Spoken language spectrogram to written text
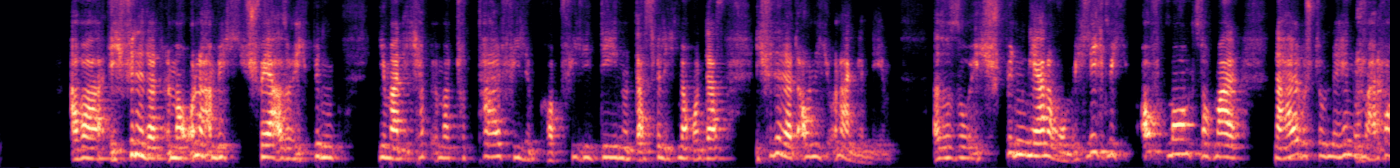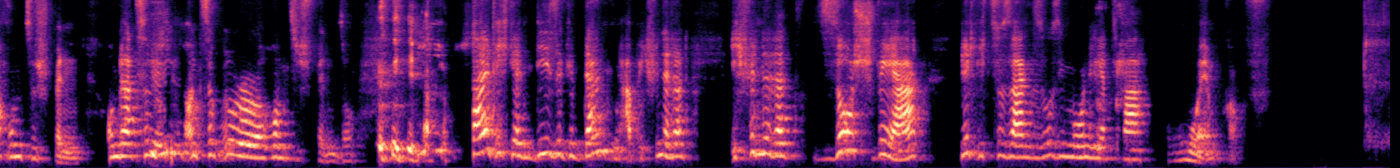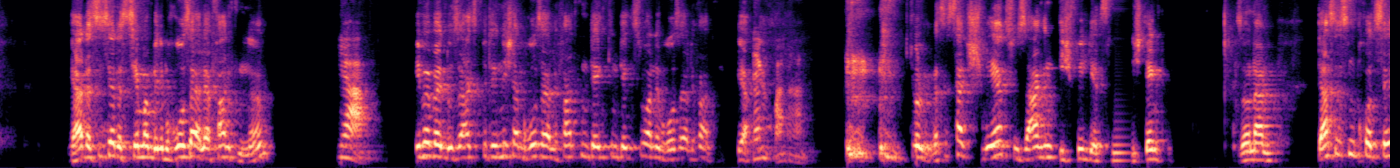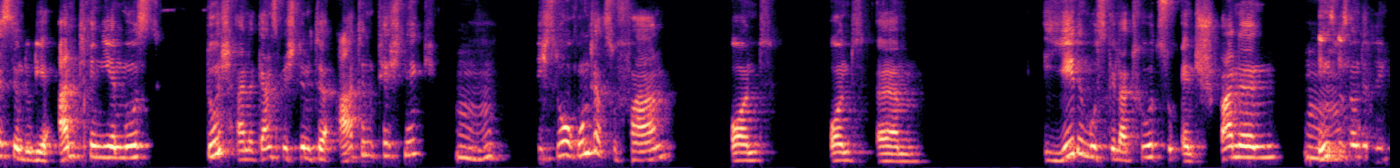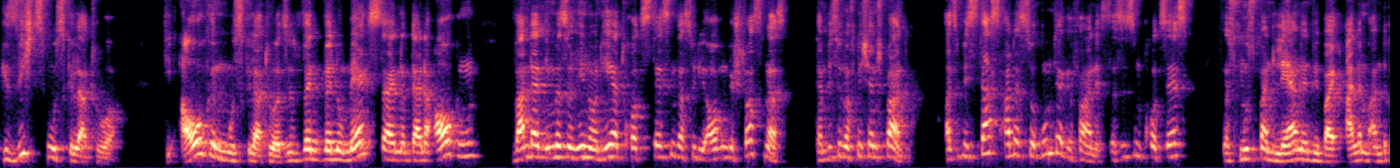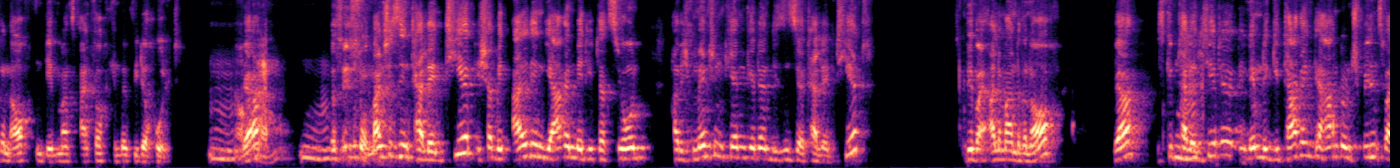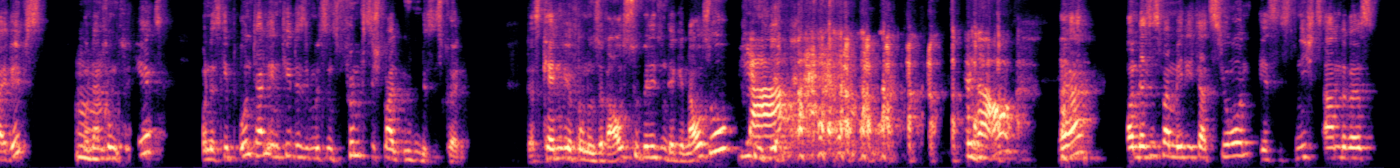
Aber ich finde das immer unheimlich schwer. Also ich bin jemand, ich habe immer total viel im Kopf, viele Ideen und das will ich noch und das. Ich finde das auch nicht unangenehm. Also so, ich spinne gerne rum. Ich lege mich oft morgens noch mal eine halbe Stunde hin, um einfach rumzuspinnen, um da zu liegen und zu, rumzuspinnen. So. ja. Wie schalte ich denn diese Gedanken ab? Ich finde das Ich finde das so schwer, wirklich zu sagen, so Simone, jetzt mal Ruhe im Kopf. Ja, das ist ja das Thema mit dem rosa Elefanten, ne? Ja. Immer wenn du sagst, bitte nicht am rosa Elefanten denken, denkst du an den rosa Elefanten. Ja. Denk mal dran. Entschuldigung, das ist halt schwer zu sagen, ich will jetzt nicht denken, sondern das ist ein Prozess, den du dir antrainieren musst, durch eine ganz bestimmte Atemtechnik, mhm. dich so runterzufahren und, und ähm, jede Muskulatur zu entspannen, mhm. insbesondere die Gesichtsmuskulatur, die Augenmuskulatur. Also wenn, wenn du merkst, deine, deine Augen wandern immer so hin und her, trotz dessen, dass du die Augen geschlossen hast, dann bist du noch nicht entspannt. Also bis das alles so runtergefahren ist, das ist ein Prozess, das muss man lernen, wie bei allem anderen auch, indem man es einfach immer wiederholt. Mhm, okay. Ja, mhm. das ist so. Manche sind talentiert. Ich habe in all den Jahren Meditation habe ich Menschen kennengelernt, die sind sehr talentiert, wie bei allem anderen auch. Ja, es gibt mhm. Talentierte, die nehmen eine Gitarre in der Hand und spielen zwei Riffs mhm. und dann funktioniert es. Und es gibt Untalentierte, sie müssen es 50 Mal üben, bis sie es können. Das kennen wir von unseren Auszubildenden genauso. Ja, genau. Ja, und das ist bei Meditation, es ist nichts anderes.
